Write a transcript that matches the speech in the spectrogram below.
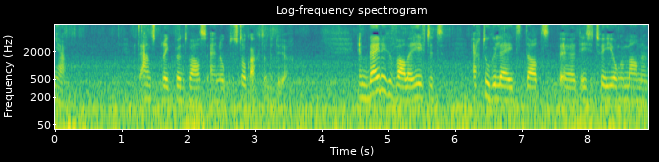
ja, het aanspreekpunt was en ook de stok achter de deur. In beide gevallen heeft het ertoe geleid dat uh, deze twee jonge mannen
